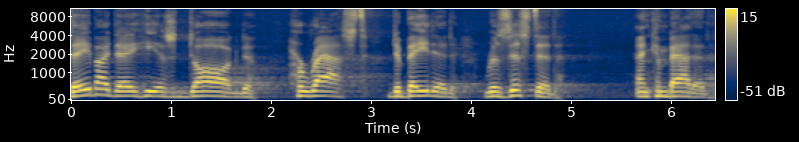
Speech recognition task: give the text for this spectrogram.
Day by day, he is dogged, harassed, debated, resisted, and combated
